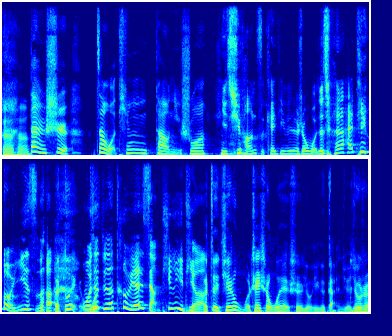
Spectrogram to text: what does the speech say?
嗯哼，但是在我听到你说你去王子 KTV 的时候，我就觉得还挺有意思的，啊对，我就觉得特别想听一听。啊，对，其实我这事儿我也是有一个感觉，就是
